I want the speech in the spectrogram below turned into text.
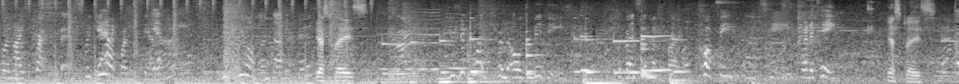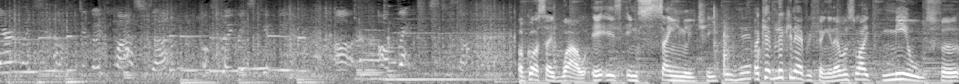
for a nice breakfast. Would you Yeah. like one, Sienna? Yeah, Do you want one, Daddy? Food? Yes, please. You look like you're an old biddy. With those in the front. Coffee and tea. Want a tea? Yes, please. Darren wants to go faster, although this could be our, our breakfast design. I've got to say, wow, it is insanely cheap in here. I kept looking at everything and there was like meals for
